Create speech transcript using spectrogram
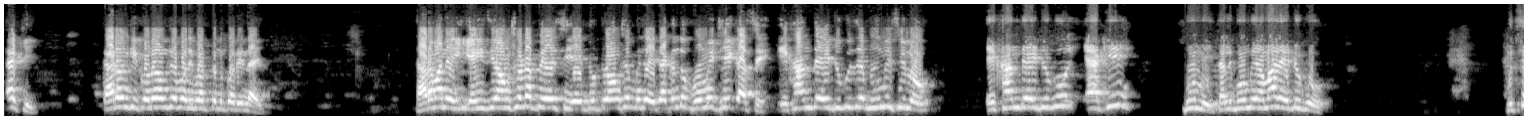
একই। কারণ কি কোনো অংশে পরিবর্তন করি নাই। তার মানে এই যে অংশটা পেয়েছি এই দুটো অংশ মিলে এটা কিন্তু ভূমি ঠিক আছে। এখান দিয়ে এইটুকু যে ভূমি ছিল এখান দিয়ে এইটুকু একই ভূমি। তাহলে ভূমি আমার এইটুকু। বুঝছ?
